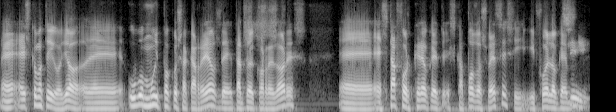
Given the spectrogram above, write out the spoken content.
eh, es como te digo yo, eh, hubo muy pocos acarreos, de, tanto de corredores. Stafford creo que escapó dos veces y, fue lo que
